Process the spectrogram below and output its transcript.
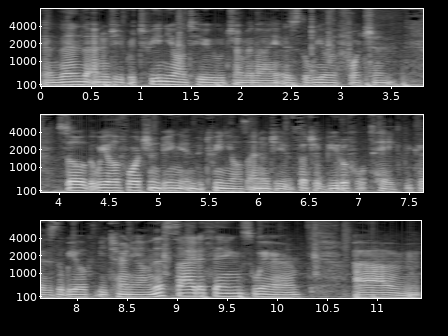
And then the energy between y'all two, Gemini, is the Wheel of Fortune. So the Wheel of Fortune being in between y'all's energy is such a beautiful take because the wheel could be turning on this side of things where um,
